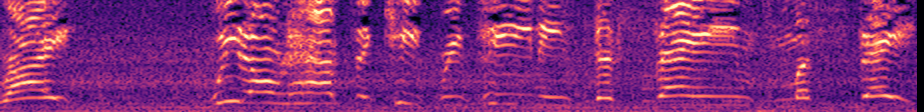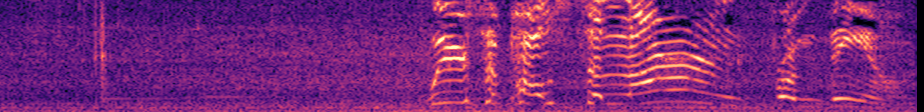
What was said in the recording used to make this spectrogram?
right? We don't have to keep repeating the same mistakes. We're supposed to learn from them.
